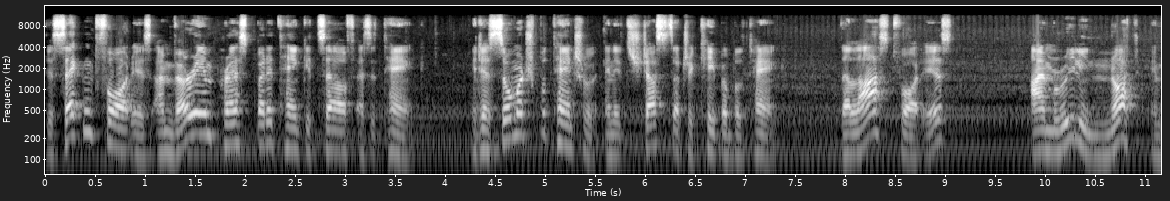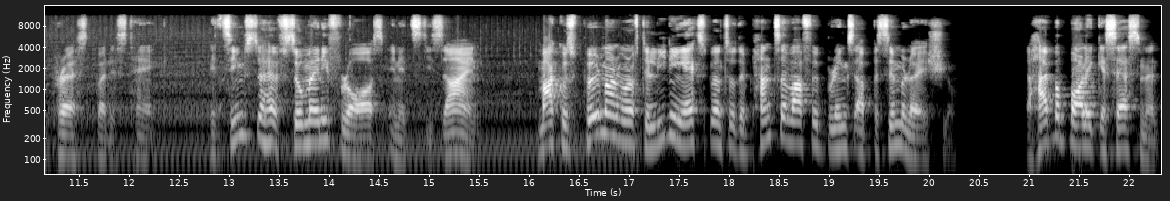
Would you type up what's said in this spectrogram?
the second thought is I'm very impressed by the tank itself as a tank. It has so much potential and it's just such a capable tank. The last thought is I'm really not impressed by this tank. It seems to have so many flaws in its design. Markus Pöhlmann, one of the leading experts of the Panzerwaffe, brings up a similar issue. The hyperbolic assessment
